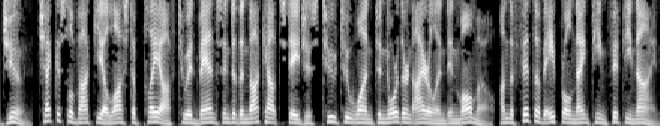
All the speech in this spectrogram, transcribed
June, Czechoslovakia lost a playoff to advance into the knockout stages 2–1 to Northern Ireland in Malmö. On 5 April 1959,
